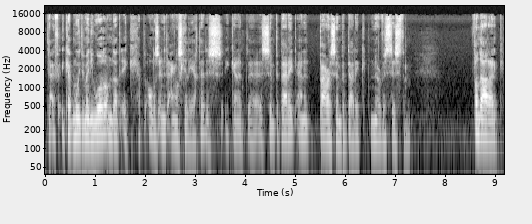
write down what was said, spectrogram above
Ja, ik heb moeite met die woorden omdat ik heb alles in het Engels geleerd. Hè? Dus ik ken het uh, sympathetic en het parasympathetic nervous system. Vandaar dat ik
